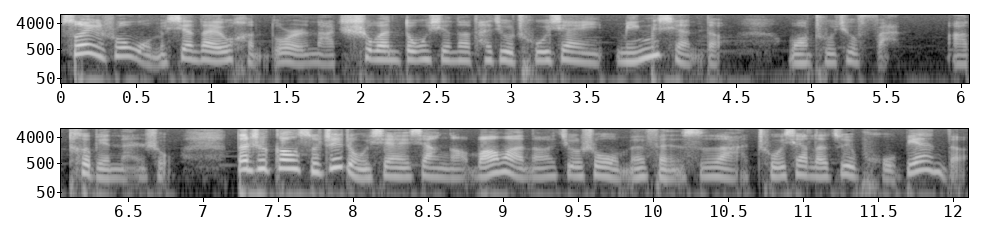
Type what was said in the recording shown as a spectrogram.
所以说，我们现在有很多人呢，吃完东西呢，他就出现明显的往出去反啊，特别难受。但是，告诉这种现象啊，往往呢，就是我们粉丝啊，出现了最普遍的、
